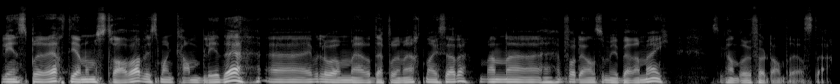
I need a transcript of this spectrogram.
bli inspirert gjennom Strava, hvis man kan bli det uh, Jeg vil jo være mer deprimert når jeg ser det, men for det er han så mye bedre enn meg, så kan dere følge Andreas der.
